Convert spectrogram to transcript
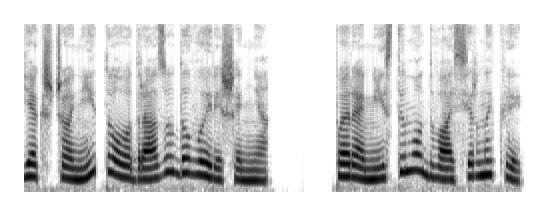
Якщо ні, то одразу до вирішення. Перемістимо два сірники.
